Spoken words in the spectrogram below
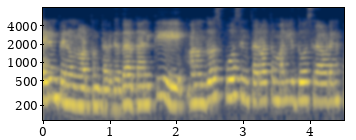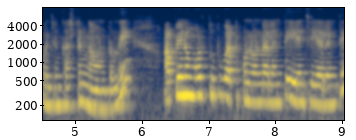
ఐరన్ పెనుములు వాడుతుంటారు కదా దానికి మనం దోశ పోసిన తర్వాత మళ్ళీ దోశ రావడానికి కొంచెం కష్టంగా ఉంటుంది. ఆ పెనం కూడా తుప్పు పట్టకుండా ఉండాలంటే ఏం చేయాలంటే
